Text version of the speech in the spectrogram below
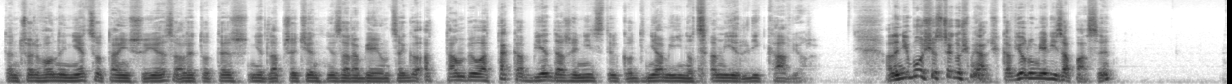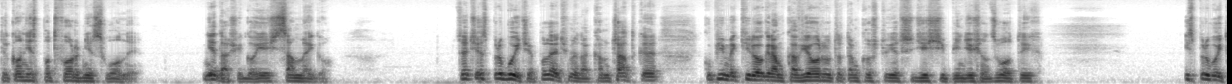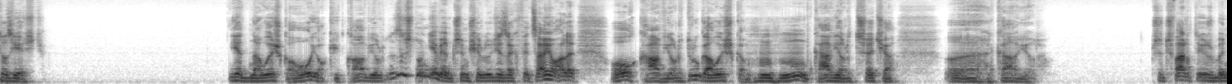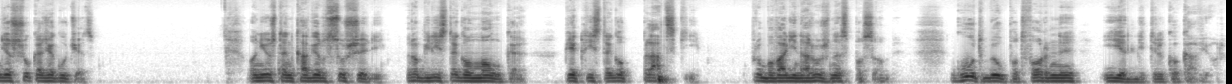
Ten czerwony nieco tańszy jest, ale to też nie dla przeciętnie zarabiającego, a tam była taka bieda, że nic, tylko dniami i nocami jedli kawior. Ale nie było się z czego śmiać. Kawioru mieli zapasy, tylko on jest potwornie słony. Nie da się go jeść samego. Chcecie, spróbujcie. Polećmy na Kamczatkę, kupimy kilogram kawioru, to tam kosztuje 30-50 zł i spróbuj to zjeść. Jedna łyżka, o jaki kawior. Zresztą nie wiem, czym się ludzie zachwycają, ale o kawior, druga łyżka, mhm, kawior, trzecia, kawior. Przy czwartej już będziesz szukać jak uciec. Oni już ten kawior suszyli, robili z tego mąkę, piekli z tego placki, próbowali na różne sposoby. Głód był potworny i jedli tylko kawior.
